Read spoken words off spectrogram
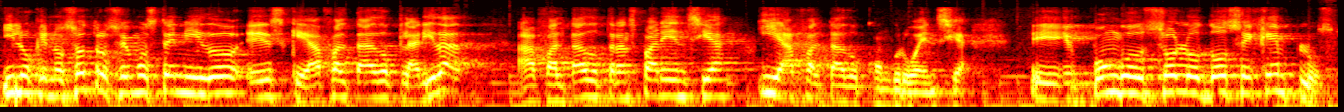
Y lo que nosotros hemos tenido es que ha faltado claridad, ha faltado transparencia y ha faltado congruencia. Eh, pongo solo dos ejemplos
